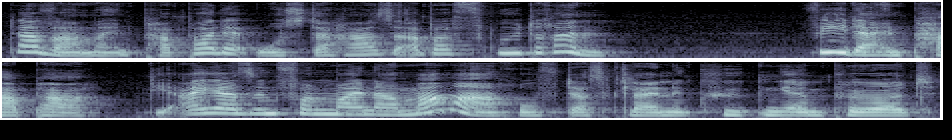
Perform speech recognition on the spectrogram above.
Da war mein Papa, der Osterhase, aber früh dran. Wie dein Papa? Die Eier sind von meiner Mama, ruft das kleine Küken empört.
